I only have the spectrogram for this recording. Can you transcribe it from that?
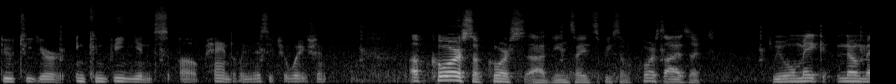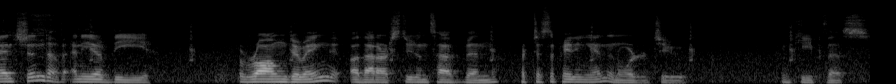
due to your inconvenience of handling the situation. Of course, of course, uh, Dean Said speaks. Of course, Isaac. We will make no mention of any of the wrongdoing uh, that our students have been participating in in order to keep this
